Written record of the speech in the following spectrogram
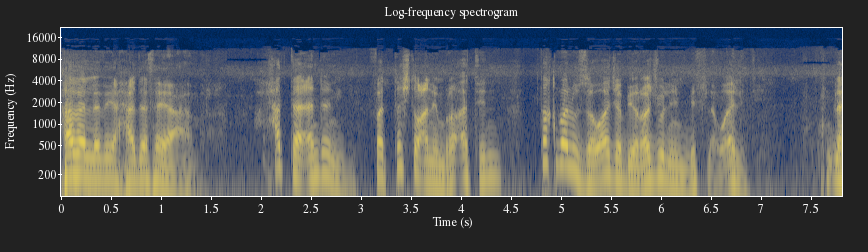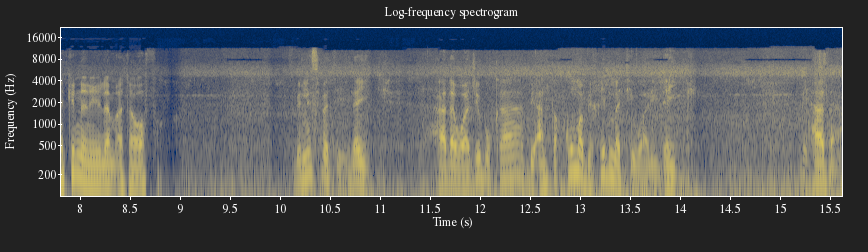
هذا الذي حدث يا عامر. حتى أنني فتشت عن امرأة تقبل الزواج برجل مثل والدي. لكنني لم أتوفق. بالنسبة إليك هذا واجبك بأن تقوم بخدمة والديك. لهذا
